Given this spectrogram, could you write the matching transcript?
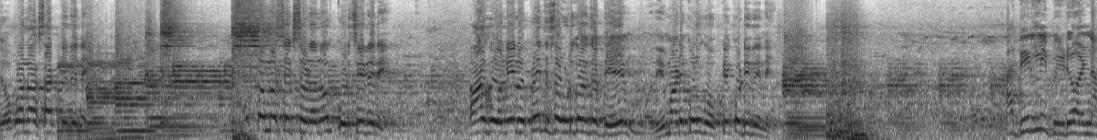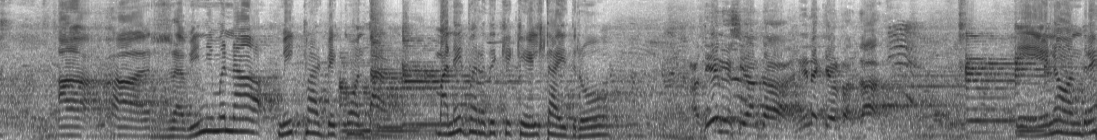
ಜೋಪಾನ ಸಾಕ್ತಿದ್ದೀನಿ. ಉತ್ತಮ ಶಿಕ್ಷಣನು ಕೊಡಿಸಿದ್ದೀನಿ. ಹಾಗೂ ನೀನು ಪ್ರೀತಿಸೋ ಹುಡುಗನ ಜೊತೆ ಮದುವೆ ಮಾಡಿಕೊಳ್ಳೋಕೆ ಒಪ್ಪಿಗೆ ಕೊಟ್ಟಿದ್ದೀನಿ. ಅದಿರ್ಲಿ ಬಿಡು ಅಣ್ಣ. ಆ, ಆ, ರವಿ ನಿಮ್ಮನ್ನ ಮೀಟ್ ಮಾಡಬೇಕು ಅಂತ ಮನೆಗೆ ಬರೋದಕ್ಕೆ ಕೇಳ್ತಾ ಇದ್ರು. ಅದೇನು ವಿಷಯ ಅಂತ ನೀನೇ ಕೇಳ್ಬಾರ್ದ? ಏನು ಅಂದ್ರೆ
